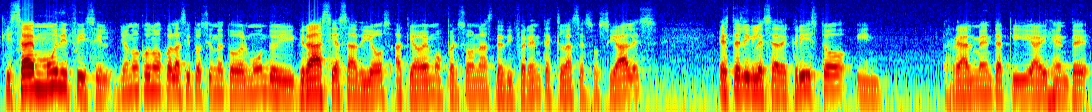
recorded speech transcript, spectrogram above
quizá es muy difícil, yo no conozco la situación de todo el mundo y gracias a Dios aquí vemos personas de diferentes clases sociales. Esta es la iglesia de Cristo y realmente aquí hay gente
